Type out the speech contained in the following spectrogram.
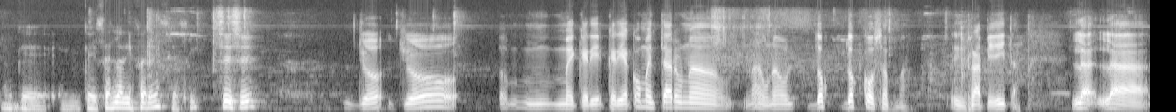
en que, esa es la diferencia, sí. Sí, sí. Yo, yo mm, me quería, quería comentar una, dos, cosas más, y rapidita. La,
